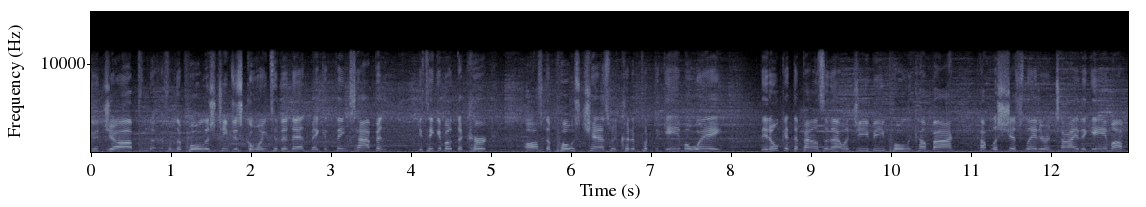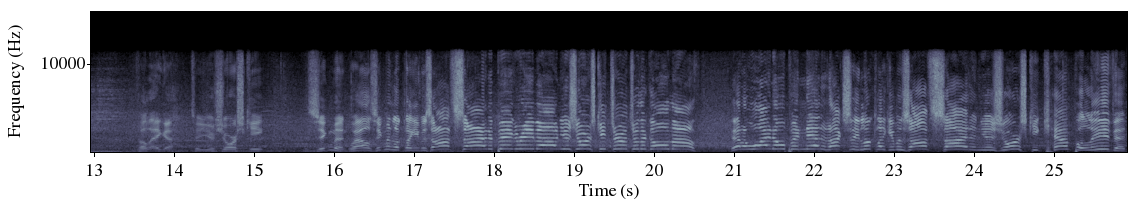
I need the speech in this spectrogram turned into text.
Good job from the, from the Polish team just going to the net, making things happen. You think about the Kirk off the post chance, we could have put the game away. They don't get the bounce on that one, GB. Poland come back a couple of shifts later and tie the game up. Valega to Yuzhorsky. Zygmunt, well, Zygmunt looked like he was offside. A big rebound. Yuzhorsky threw it through the goal mouth. They had a wide open net. It actually looked like it was offside, and Yuzhorsky can't believe it.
